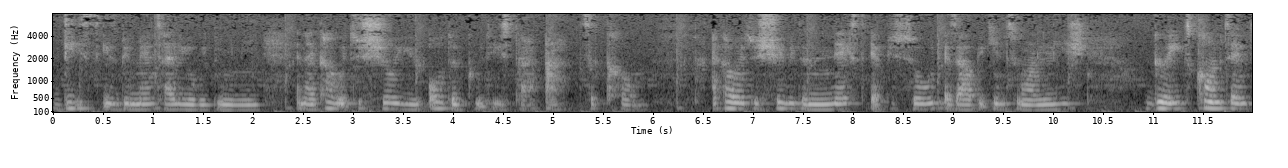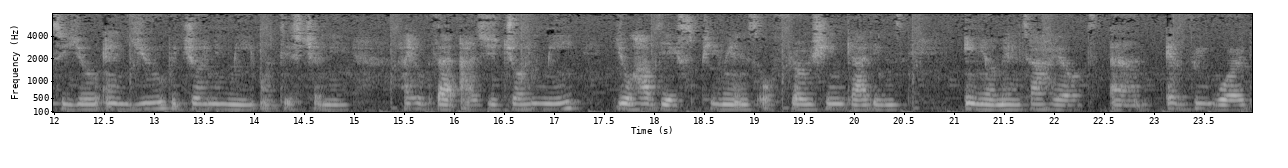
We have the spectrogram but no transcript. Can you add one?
This is Be Mentally with me, and I can't wait to show you all the goodies that are to come. I can't wait to show you the next episode as I'll begin to unleash great content to you, and you'll be joining me on this journey. I hope that as you join me, you'll have the experience of flourishing gardens in your mental health and every word,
